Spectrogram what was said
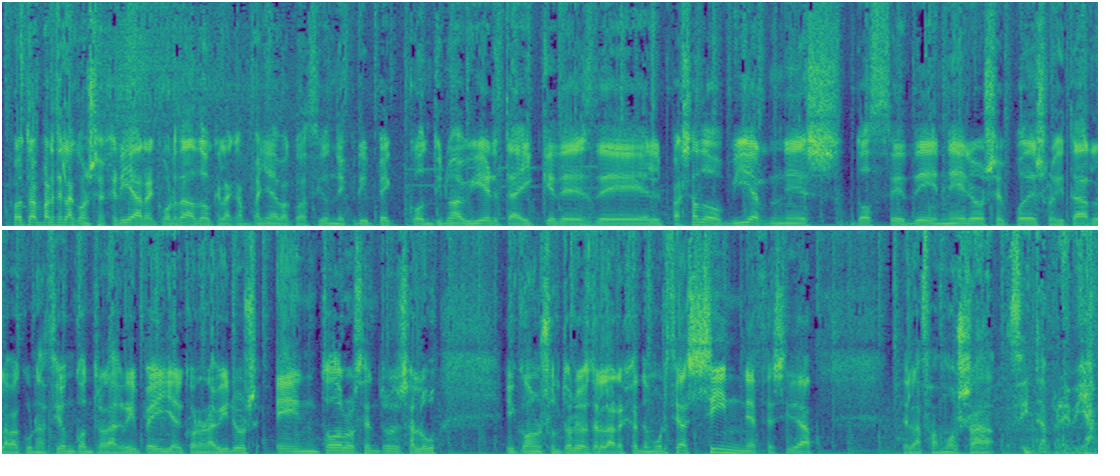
Por otra parte, la Consejería ha recordado que la campaña de evacuación de gripe continúa abierta y que desde el pasado viernes 12 de enero se puede solicitar la vacunación contra la gripe y el coronavirus en todos los centros de salud y consultorios de la región de Murcia sin necesidad de la famosa cita previa.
